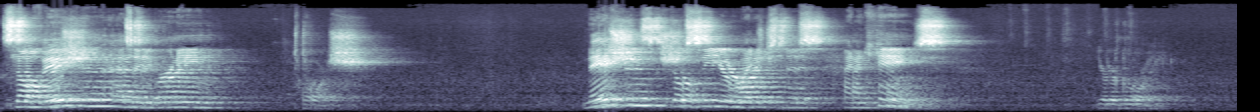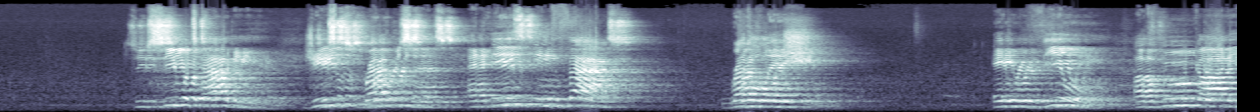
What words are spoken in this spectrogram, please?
salvation as a burning torch. Nations shall see your righteousness, and kings your glory. So you see what's happening here. Jesus represents and is, in fact, revelation, a revealing of who God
